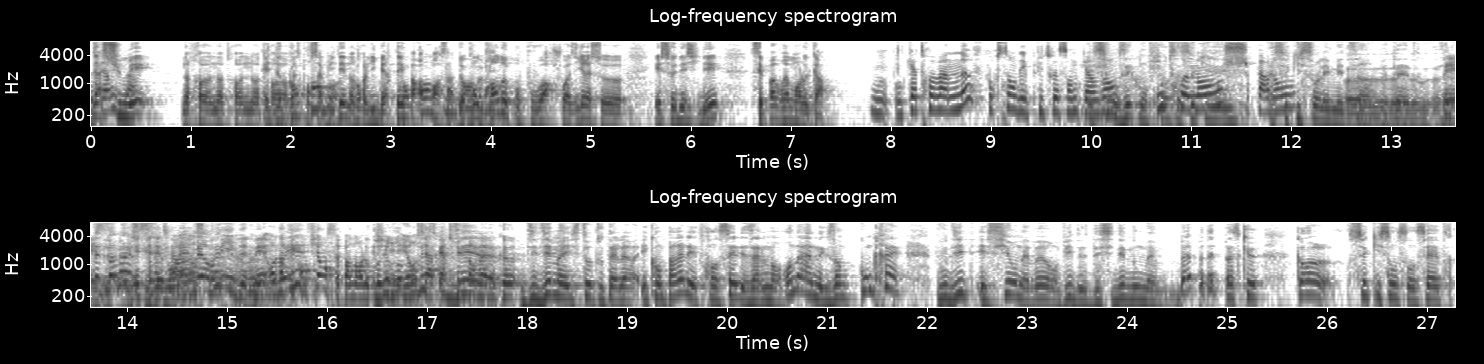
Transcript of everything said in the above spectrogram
d'assumer notre, notre, notre Et de comprendre, responsabilité, notre liberté par rapport à ça. De comprendre pour pouvoir choisir et se, et se décider. C'est pas vraiment le cas. Mm. 89% des plus de Et 75 si ans, on faisait confiance à ceux, outre-Manche, qui, à pardon. ceux qui sont les médecins, peut-être. C'est Mais peut-être pas mal. mais c'est l'expérience Covid. Mais on a fait confiance pendant le Covid et on s'est aperçu disait, quand même euh, que Didier Maisto tout à l'heure, il comparait les Français et les Allemands. On a un exemple concret. Vous dites, et si on avait envie de décider nous-mêmes? Ben, Peut-être parce que quand ceux qui sont censés être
